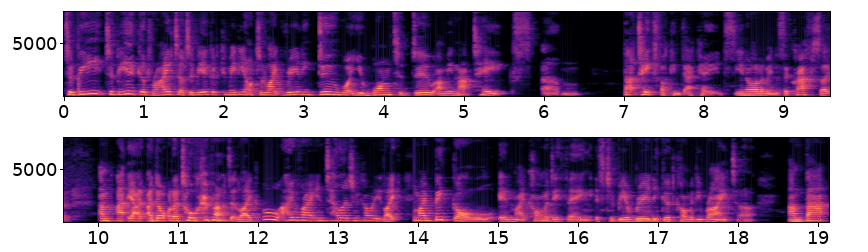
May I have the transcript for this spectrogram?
To be to be a good writer to be a good comedian or to like really do what you want to do i mean that takes um that takes fucking decades you know what i mean? It's a craft like and I, I don't want to talk about it like, oh, I write intelligent comedy. Like, my big goal in my comedy thing is to be a really good comedy writer. And that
